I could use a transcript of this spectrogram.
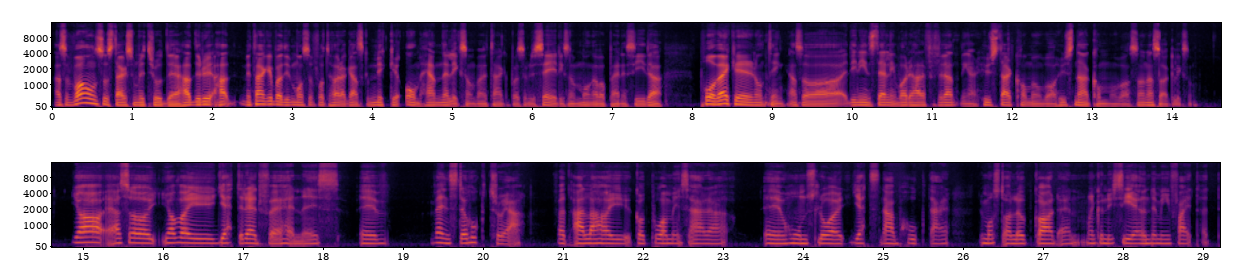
Alltså var hon så stark som du trodde? Hade du, hade, med tanke på att du måste fått höra ganska mycket om henne liksom, med tanke på som du säger, liksom, många var på hennes sida. Påverkade det någonting? Alltså din inställning, vad du hade för förväntningar? Hur stark kommer hon vara? Hur snabb kommer hon vara? Sådana saker liksom. Ja, alltså jag var ju jätterädd för hennes eh, vänsterhook tror jag. För att alla har ju gått på mig så här, eh, hon slår jättesnabb hook där. Du måste hålla upp garden. Man kunde ju se under min fight att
